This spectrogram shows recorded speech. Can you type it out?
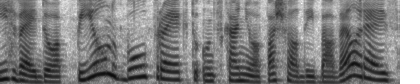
izveido pilnu būvprojektu un skaņo pašvaldībā vēlreiz.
